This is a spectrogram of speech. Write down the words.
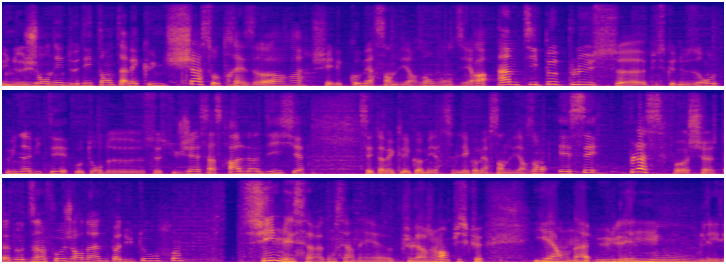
une journée de détente avec une chasse au trésor chez les commerçants de Vierzon. On se dira un petit peu plus euh, puisque nous aurons une invitée autour de ce sujet. Ça sera lundi. C'est avec les commerçants de Vierzon et c'est Place Foch. T'as d'autres infos, Jordan? Pas du tout? Si, mais ça va concerner euh, plus largement puisque hier on a eu les,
